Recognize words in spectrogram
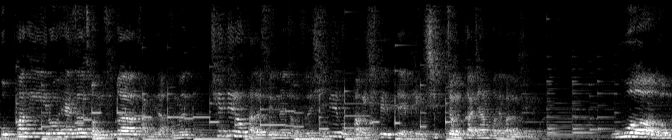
곱하기로 해서 점수가 갑니다. 그러면 최대로 받을 수 있는 점수는 11 곱하기 11 때 110점까지 한 번에 받을 수 있는 거예요. 우와, 너무,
